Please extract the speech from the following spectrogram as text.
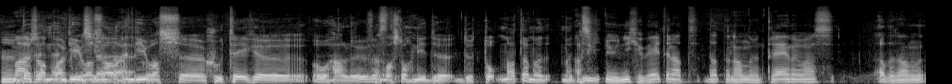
Maar, en, en, die was, al, en die was uh, goed tegen OH Leuven. Dat was nog niet de, de topmatte. Maar, maar als die... ik nu niet geweten had dat een andere trainer was, hadden dan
